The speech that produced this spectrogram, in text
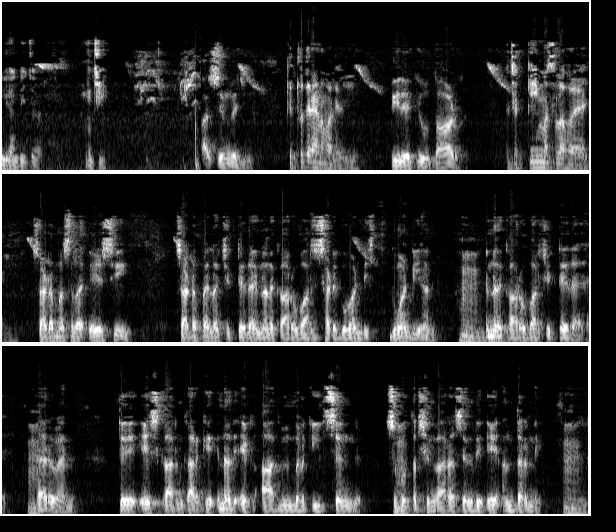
ਲਿਆਂਦੀ ਜਾ ਰਹੀ ਜੀ। ਸਿੰਘ ਜੀ। ਕਿੱਥੋਂ ਦੇ ਰਹਿਣ ਵਾਲੇ ਹੋ ਜੀ? ਪੀਰੇ ਕੀ ਉਤਾੜ ਅੱਛਾ ਕੀ ਮਸਲਾ ਹੋਇਆ ਜੀ? ਸਾਡਾ ਮਸਲਾ ਇਹ ਸੀ ਸਾਡਾ ਪਹਿਲਾ ਚਿੱਟੇ ਦਾ ਇਹਨਾਂ ਦਾ ਕਾਰੋਬਾਰ ਸੀ ਸਾਡੇ ਗਵਾਂਢੀ ਗਵਾਂਢੀ ਹਨ। ਹੂੰ। ਇਹਨਾਂ ਦਾ ਕਾਰੋਬਾਰ ਚਿੱਟੇ ਦਾ ਹੈ। ਹੈਰੋਇਨ। ਤੇ ਇਸ ਕਾਰਨ ਕਰਕੇ ਇਹਨਾਂ ਦੇ ਇੱਕ ਆਦਮੀ ਮਲਕੀਤ ਸਿੰਘ ਸੁਪੁੱਤਰ ਸ਼ਿੰਗਾਰਾ ਸਿੰਘ ਦੇ ਇਹ ਅੰਦਰ ਨੇ। ਹੂੰ।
